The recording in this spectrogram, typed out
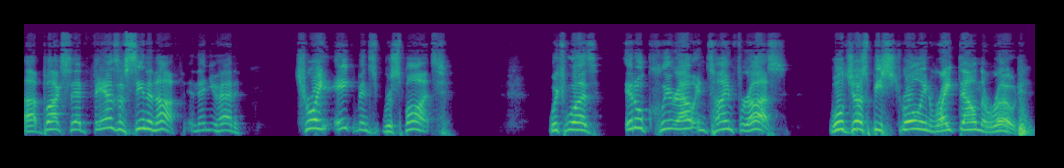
Uh, Buck said fans have seen enough. And then you had Troy Aikman's response, which was, it'll clear out in time for us. We'll just be strolling right down the road.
